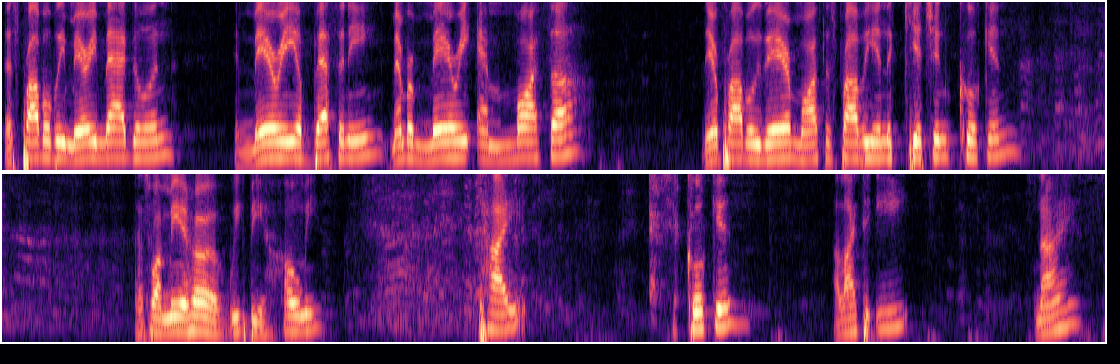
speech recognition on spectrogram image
That's probably Mary Magdalene and Mary of Bethany. Remember Mary and Martha? They're probably there. Martha's probably in the kitchen cooking. That's why me and her, we be homies. Tight. She's cooking. I like to eat. It's nice.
